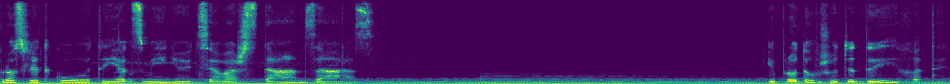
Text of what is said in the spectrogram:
Прослідкуйте, як змінюється ваш стан зараз. І продовжуйте дихати,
